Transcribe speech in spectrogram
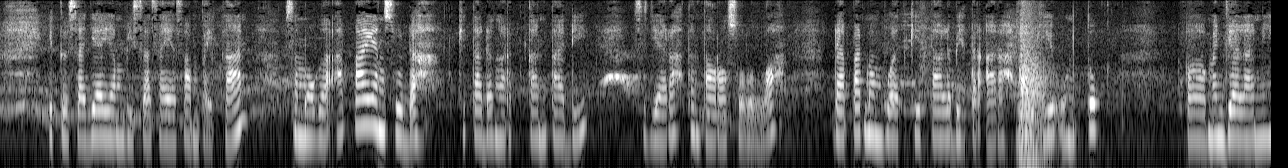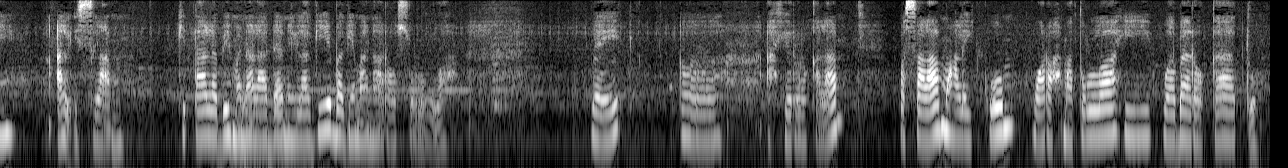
Itu saja yang bisa saya sampaikan. Semoga apa yang sudah kita dengarkan tadi sejarah tentang Rasulullah dapat membuat kita lebih terarah lagi untuk uh, menjalani al-Islam. Kita lebih meneladani lagi bagaimana Rasulullah. Baik, uh, akhirul kalam. Wassalamualaikum warahmatullahi wabarakatuh.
